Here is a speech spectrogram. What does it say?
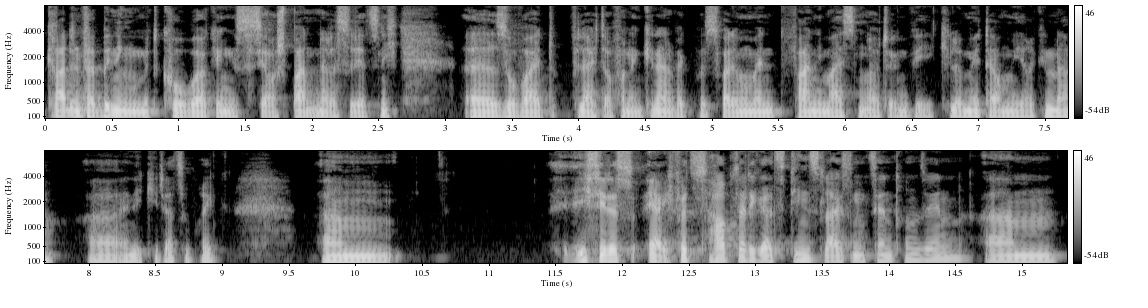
Gerade in Verbindung mit Coworking ist es ja auch spannend, ne, dass du jetzt nicht äh, so weit vielleicht auch von den Kindern weg bist, weil im Moment fahren die meisten Leute irgendwie Kilometer, um ihre Kinder äh, in die Kita zu bringen. Ähm, ich sehe das, ja, ich würde es hauptsächlich als Dienstleistungszentren sehen. Ähm,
